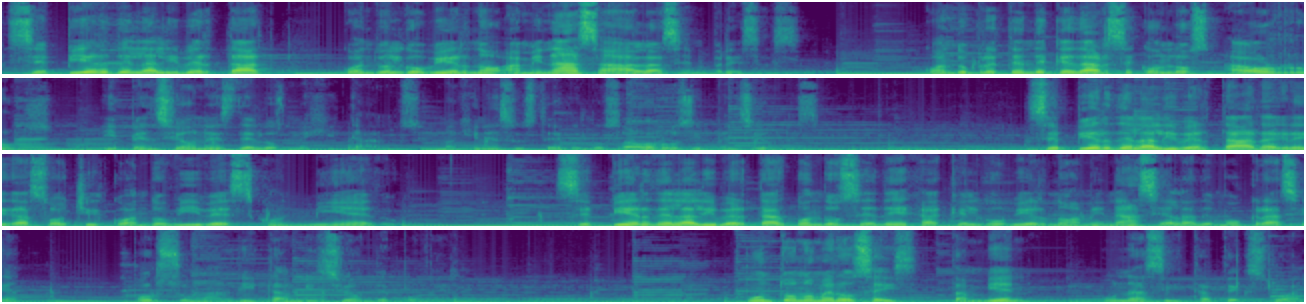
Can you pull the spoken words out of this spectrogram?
Se pierde la libertad cuando el gobierno amenaza a las empresas, cuando pretende quedarse con los ahorros y pensiones de los mexicanos. Imagínense ustedes, los ahorros y pensiones. Se pierde la libertad, agrega Xochitl, cuando vives con miedo. Se pierde la libertad cuando se deja que el gobierno amenace a la democracia por su maldita ambición de poder. Punto número 6. También una cita textual.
